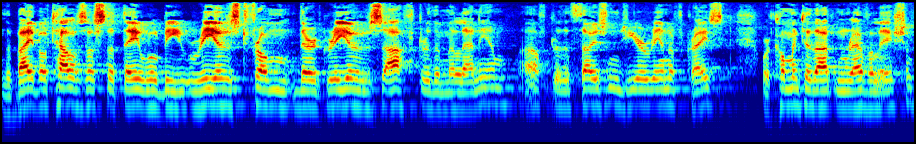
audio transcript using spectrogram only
The Bible tells us that they will be raised from their graves after the millennium, after the thousand year reign of Christ. We're coming to that in Revelation.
